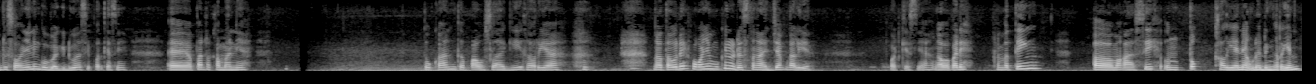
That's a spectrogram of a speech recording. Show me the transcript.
Aduh soalnya ini gue bagi dua sih podcastnya. Eh apa rekamannya? Tuh kan ke pause lagi sorry ya. Nggak tahu deh pokoknya mungkin udah setengah jam kali ya podcastnya. Nggak apa-apa deh. Yang penting uh, makasih untuk kalian yang udah dengerin.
